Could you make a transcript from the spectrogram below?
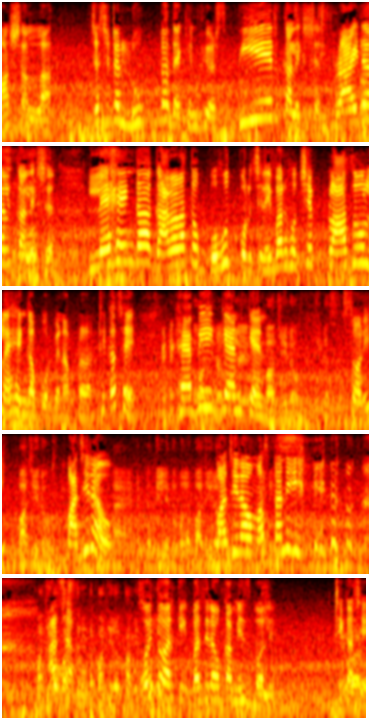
মাশাল্লাহ জাস্ট এটা লুকটা দেখেন ভিউয়ার্স বিয়ের collection bridal collection lehenga gharara তো বহুত পরেছেন। এবার হচ্ছে প্লাজো লেহেঙ্গা পরবেন আপনারা ঠিক আছে? original can can sorry Bajirao Bajirao. হ্যাঁ। মাস্তানি। আচ্ছা। ওই তো আর কি বাজিরাও কামিজ বলে। ঠিক আছে।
